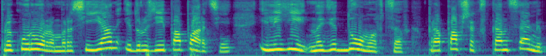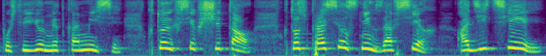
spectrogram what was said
прокурором россиян и друзей по партии, или ей на детдомовцев, пропавших с концами после ее медкомиссии. Кто их всех считал? Кто спросил с них за всех? А детей?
